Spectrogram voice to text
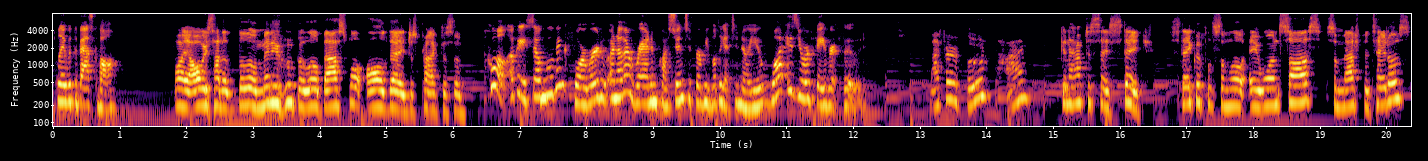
play with the basketball. Oh, yeah. I always had a little mini hoop, a little basketball all day, just practicing. Cool. Okay, so moving forward, another random question to, for people to get to know you. What is your favorite food? My favorite food? I'm gonna have to say steak. Steak with some little A1 sauce, some mashed potatoes.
